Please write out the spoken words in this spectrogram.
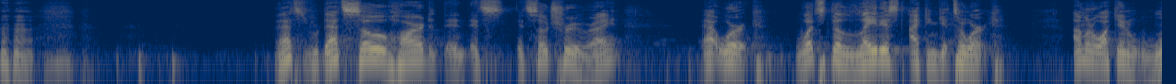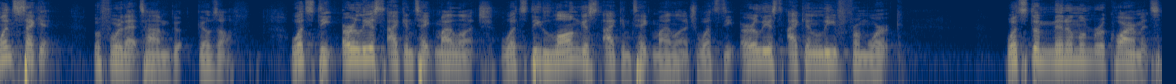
that's that's so hard it's it's so true, right? At work, what's the latest I can get to work? I'm going to walk in 1 second before that time go- goes off? What's the earliest I can take my lunch? What's the longest I can take my lunch? What's the earliest I can leave from work? What's the minimum requirements?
